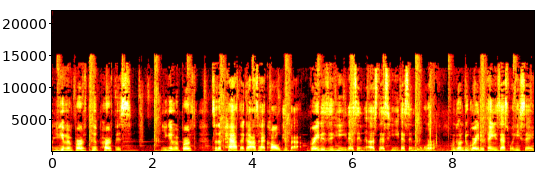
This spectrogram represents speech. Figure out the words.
you're giving birth to purpose. You're giving birth to the path that God's had called you by. Great is He that's in us, that's He that's in the world. We're gonna do greater things. That's what He said.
